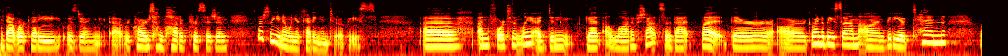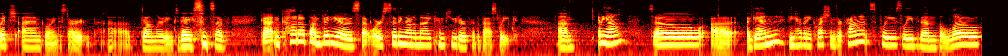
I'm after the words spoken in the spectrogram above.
that work that he was doing uh, requires a lot of precision, especially you know when you're cutting into a piece. Uh, unfortunately, I didn't get a lot of shots of that, but there are going to be some on video 10, which I'm going to start uh, downloading today since I've gotten caught up on videos that were sitting on my computer for the past week. Um, anyhow, so uh, again, if you have any questions or comments, please leave them below.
